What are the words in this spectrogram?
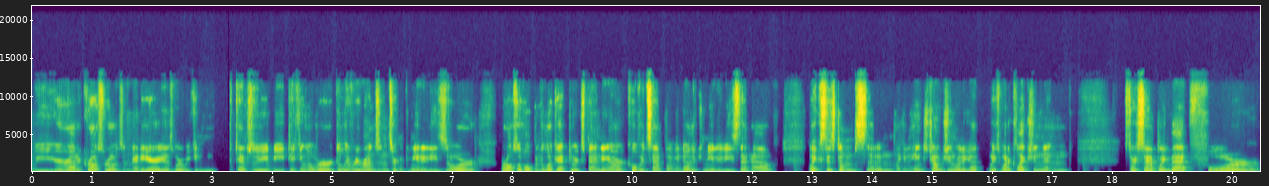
we are at a crossroads in many areas where we can potentially be taking over delivery runs in certain communities, or we're also hoping to look at to expanding our COVID sampling into other communities that have like systems that in like in Haines Junction where they got wastewater collection and start sampling that for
